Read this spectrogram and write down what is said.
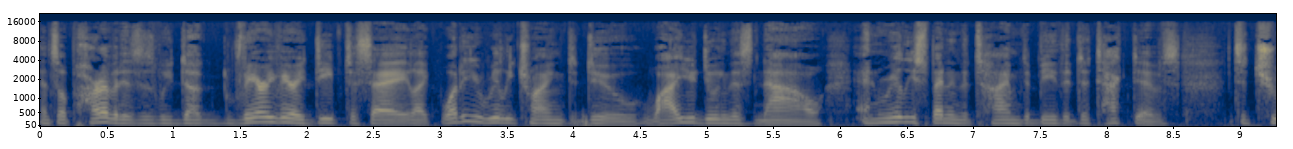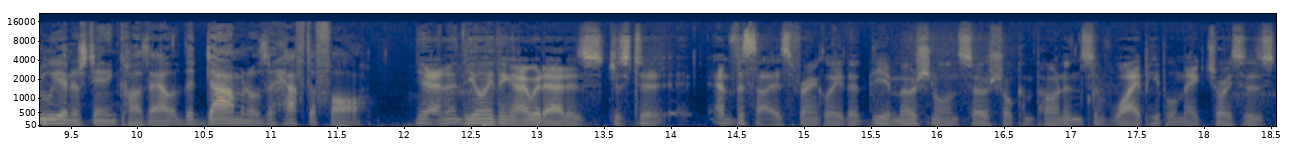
And so part of it is is we dug very very deep to say like what are you really trying to do? Why are you doing this now? And really spending the time to be the detectives to truly understanding causality, the dominoes that have to fall. Yeah, and the only thing I would add is just to emphasize, frankly, that the emotional and social components of why people make choices,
